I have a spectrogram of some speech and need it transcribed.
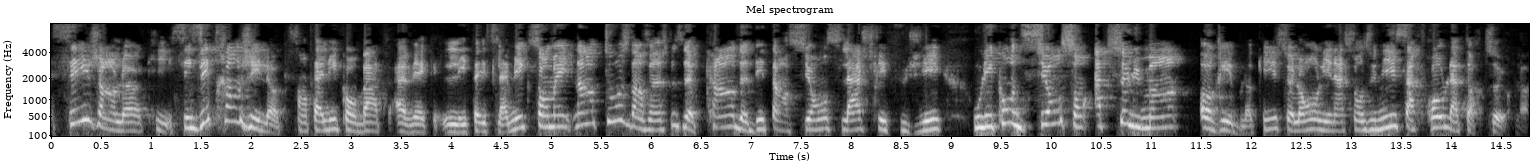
ces gens-là, qui, ces étrangers-là qui sont allés combattre avec l'État islamique sont maintenant tous dans un espèce de camp de détention slash réfugiés où les conditions sont absolument horribles. Ok, Selon les Nations Unies, ça frôle la torture. Là.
